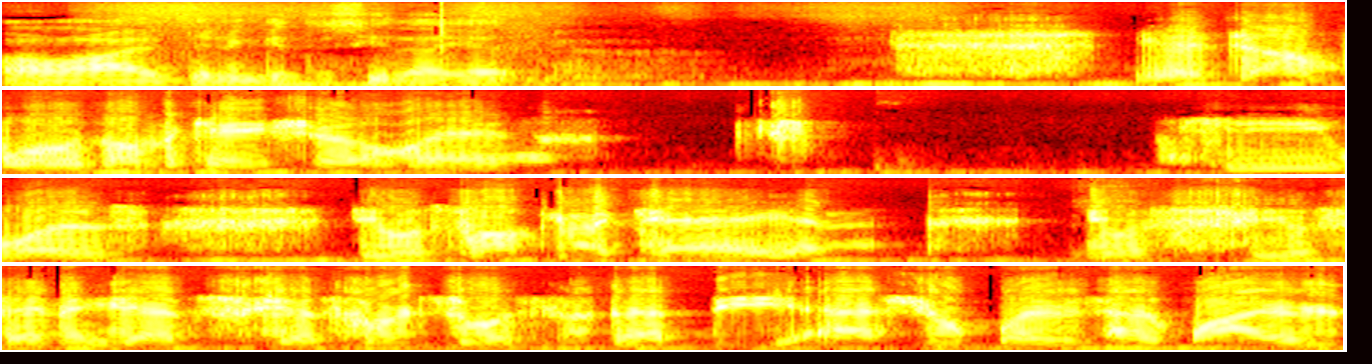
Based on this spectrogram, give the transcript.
Oh, I didn't get to see that yet. Yeah, John Boy was on the K show, and he was he was talking to K, and he was he was saying that he had he has heard sources that the Astro players had wires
